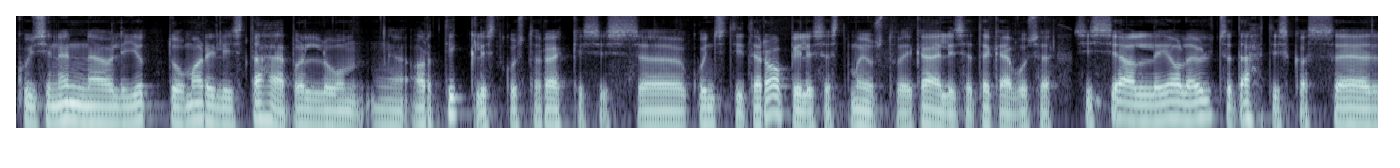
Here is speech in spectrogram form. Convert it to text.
kui siin enne oli juttu Mari-Liis Tähepõllu artiklist, kus ta rääkis siis äh, kunsti teraapilisest mõjust või käelise tegevuse, siis seal ei ole üldse tähtis, kas see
